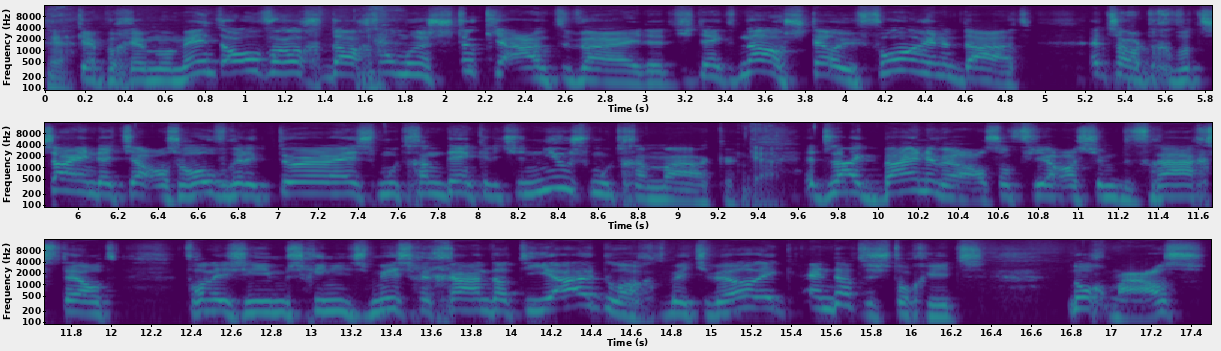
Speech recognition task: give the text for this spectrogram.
Ja. ik heb er geen moment over al gedacht om er een stukje aan te wijden. Dat je denkt, nou, stel je voor inderdaad. Het zou toch wat zijn dat je als hoofdredacteur ineens moet gaan denken dat je nieuws moet gaan maken. Ja. Het lijkt bijna wel alsof je, als je hem de vraag stelt: van is hier misschien iets misgegaan dat hij je uitlacht, weet je wel? Ik, en dat is toch iets, nogmaals,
